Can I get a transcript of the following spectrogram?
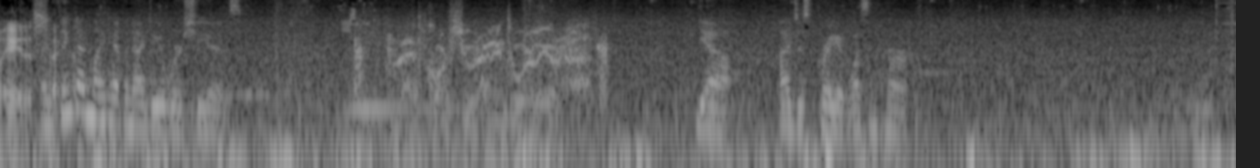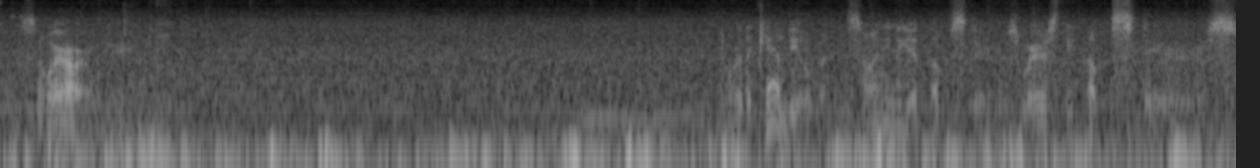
Wait a I second. I think I might have an idea where she is. That corpse you ran into earlier? Yeah, I just pray it wasn't her. So where are we? Door that can be opened. So I need to get upstairs. Where's the upstairs?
